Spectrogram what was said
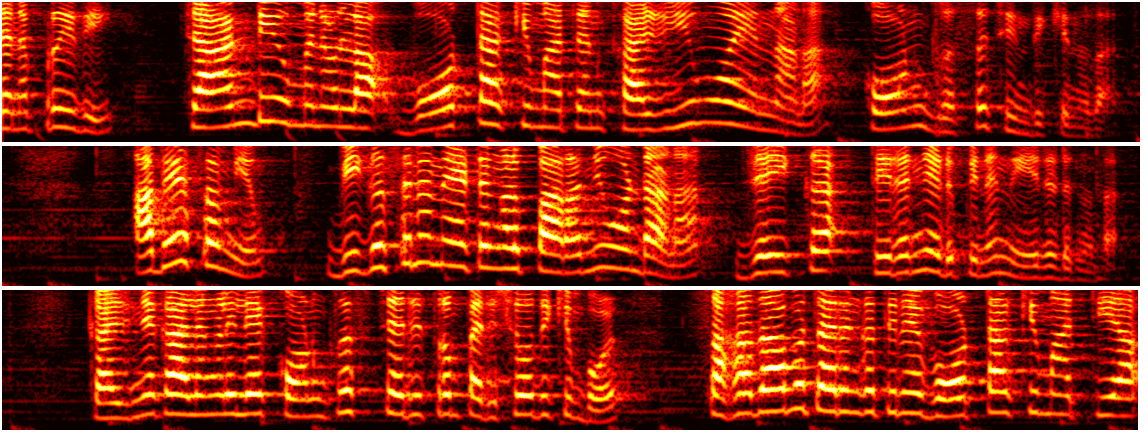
ജനപ്രീതി ചാണ്ടി ഉമ്മനുള്ള വോട്ടാക്കി മാറ്റാൻ കഴിയുമോ എന്നാണ് കോൺഗ്രസ് ചിന്തിക്കുന്നത്. അതേസമയം വികസന നേട്ടങ്ങൾ പറഞ്ഞുകൊണ്ടാണ് ജയിക്ക തിരഞ്ഞെടുപ്പിനെ നേരിടുന്നത്. കഴിഞ്ഞ കാലങ്ങളിലെ കോൺഗ്രസ് ചരിത്രം പരിശോധിക്കുമ്പോൾ സഹതാപ തരംഗത്തിനെ വോട്ടാക്കി മാറ്റിയ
